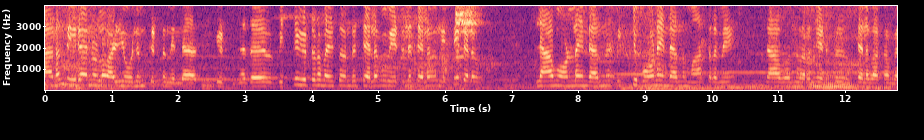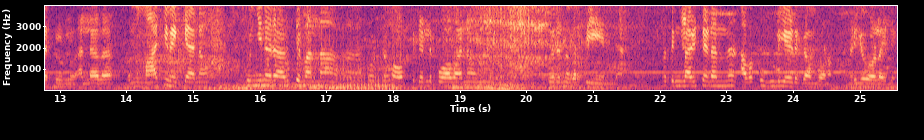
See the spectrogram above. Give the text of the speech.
കടം തീരാനുള്ള വഴി പോലും കിട്ടുന്നില്ല. അത് വിറ്റ് കിട്ടുന്ന പൈസ കൊണ്ട് ചെലവ് വീട്ടിലെ ചെലവ് നിത്യ ചെലവ് ലാഭം ഓൺലൈന്റെ അന്ന് വിറ്റ് പോണതിന്റെ അന്ന് മാത്രമേ ലാഭം എന്ന് പറഞ്ഞെടുത്ത് ചെലവാക്കാൻ പറ്റുള്ളൂ. അല്ലാതെ ഒന്ന് മാറ്റി വെക്കാനോ കുഞ്ഞിനൊരാവശ്യം വന്ന കൊണ്ട് ഹോസ്പിറ്റലിൽ പോവാനോ ഒന്നും ഒരു നിവൃത്തിയില്ല ഇപ്പൊ തിങ്കളാഴ്ചയുടെ അന്ന് അവക്ക് ഗുളിക എടുക്കാൻ പോണം. മെഡിക്കൽ കോളേജിൽ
